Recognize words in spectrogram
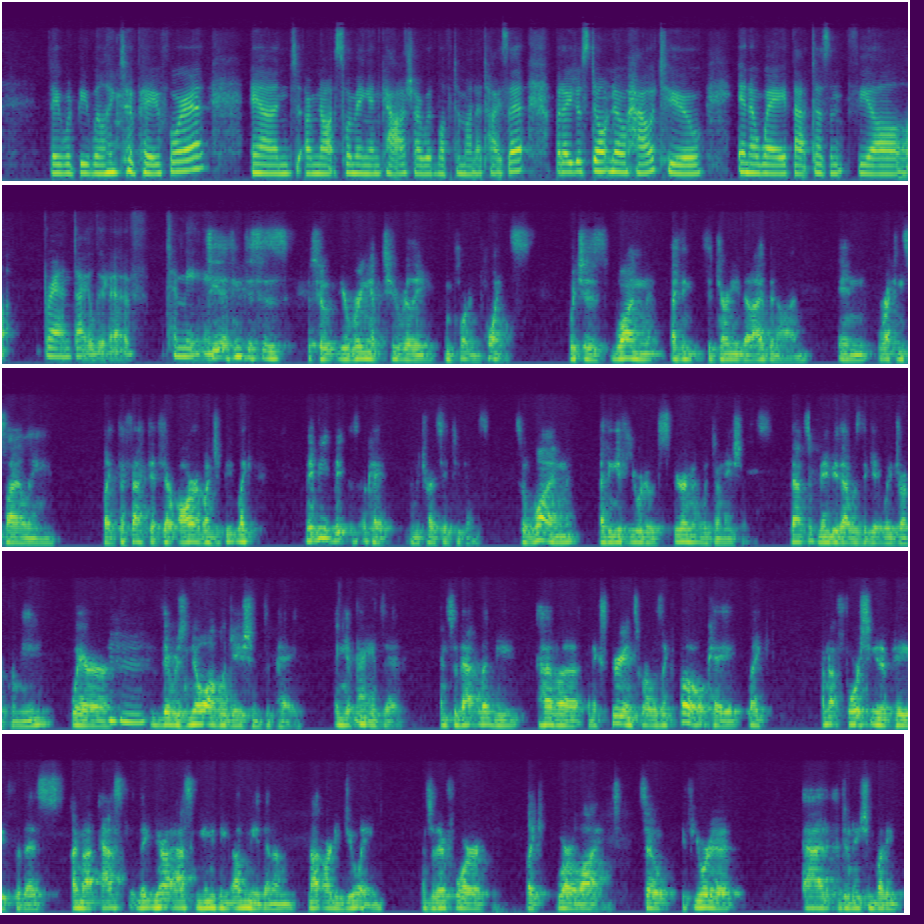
they would be willing to pay for it. And I'm not swimming in cash. I would love to monetize it, but I just don't know how to in a way that doesn't feel brand dilutive to me. See, I think this is so you're bringing up two really important points, which is one, I think the journey that I've been on in reconciling like the fact that there are a bunch of people like maybe okay let me try to say two things so one i think if you were to experiment with donations that's maybe that was the gateway drug for me where mm-hmm. there was no obligation to pay and yet people right. did and so that let me have a, an experience where i was like oh okay like i'm not forcing you to pay for this i'm not asking that you're not asking anything of me that i'm not already doing and so therefore like we're aligned so if you were to add a donation buddy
